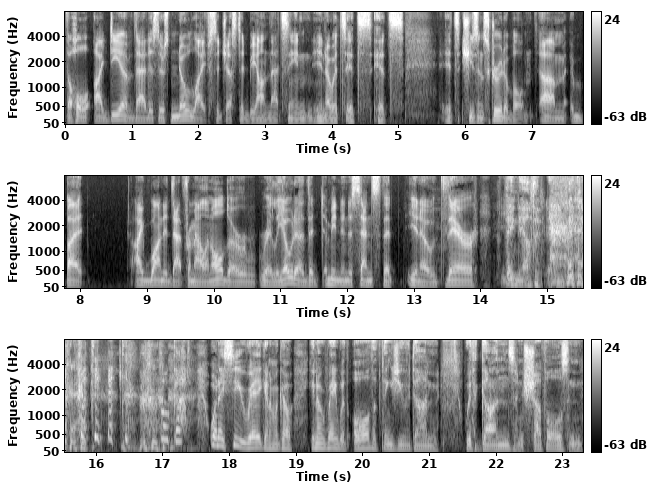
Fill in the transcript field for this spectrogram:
The whole idea of that is there's no life suggested beyond that scene. You know, it's it's it's it's she's inscrutable. Um, but I wanted that from Alan Alda or Ray Liotta. That I mean, in a sense that you know they're They nailed it. oh God! When I see Reagan, I'm gonna go. You know, Ray, with all the things you've done with guns and shovels and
